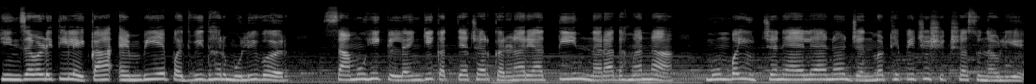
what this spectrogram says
हिंजवडीतील एका एम बी ए पदवीधर मुलीवर सामूहिक लैंगिक अत्याचार करणाऱ्या तीन नराधमांना मुंबई उच्च न्यायालयानं जन्मठेपेची शिक्षा सुनावली आहे.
